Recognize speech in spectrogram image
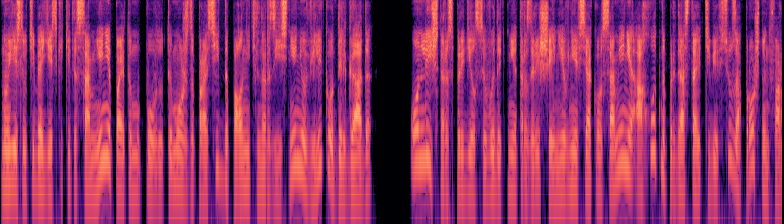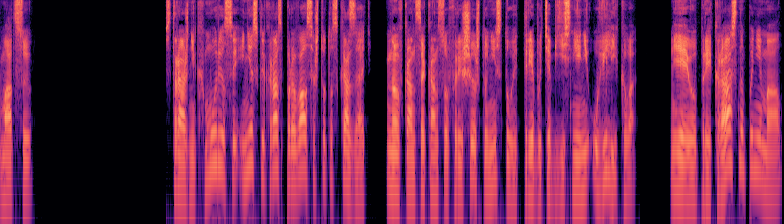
Но если у тебя есть какие-то сомнения по этому поводу, ты можешь запросить дополнительное разъяснение у великого Дельгада. Он лично распорядился выдать мне это разрешение вне всякого сомнения, охотно предоставит тебе всю запрошенную информацию. Стражник хмурился и несколько раз порывался что-то сказать, но в конце концов решил, что не стоит требовать объяснений у великого. Я его прекрасно понимал.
